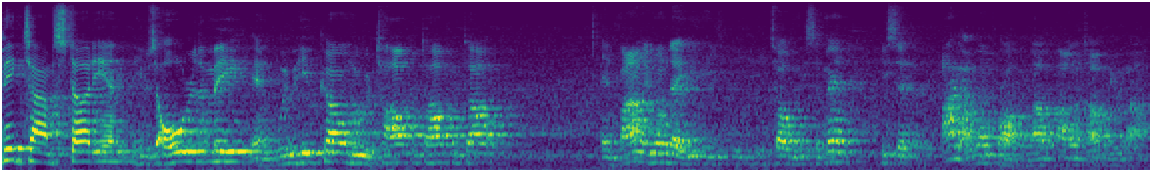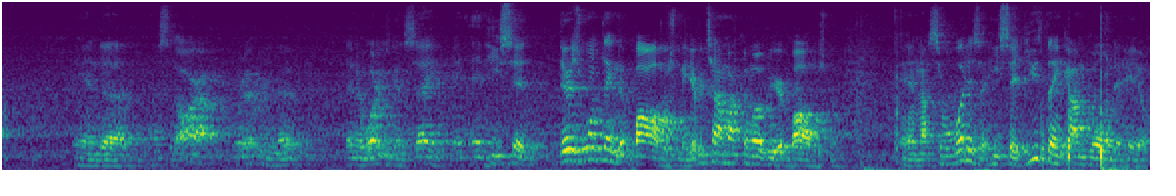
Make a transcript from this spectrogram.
big time studying. He was older than me, and we, he would come, and we would talk and talk and talk. And finally, one day, he, he, he told me, he said, Man, he said, I got one problem I, I want to talk to you about. And uh, I said, All right, whatever, you know didn't know what he was going to say. And, and he said, There's one thing that bothers me. Every time I come over here, it bothers me. And I said, Well, what is it? He said, You think I'm going to hell.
